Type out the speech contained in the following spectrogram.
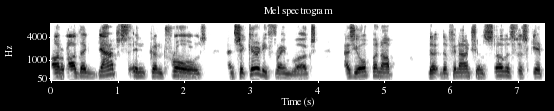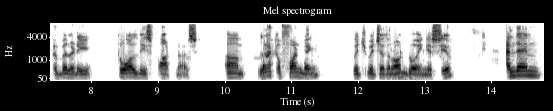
are rather gaps in controls and security frameworks as you open up the, the financial services capability to all these partners. Um, lack of funding, which, which is an ongoing issue. And then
